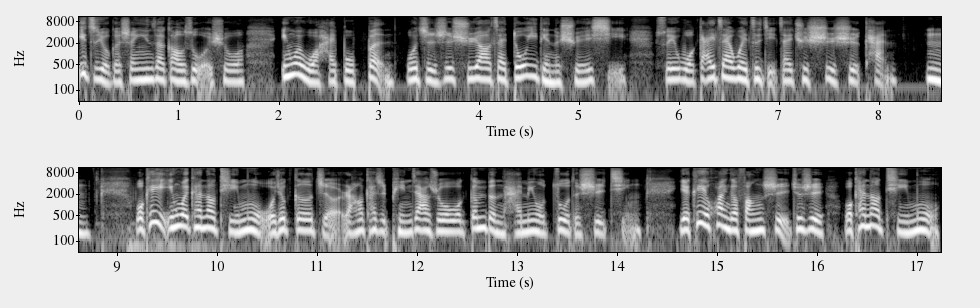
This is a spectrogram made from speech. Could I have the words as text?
一直有个声音在告诉我说，因为我还不笨，我只是需要再多一点的学习，所以我该再为自己再去试试看。嗯，我可以因为看到题目我就搁着，然后开始评价说我根本还没有做的事情；也可以换一个方式，就是我看到题目，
